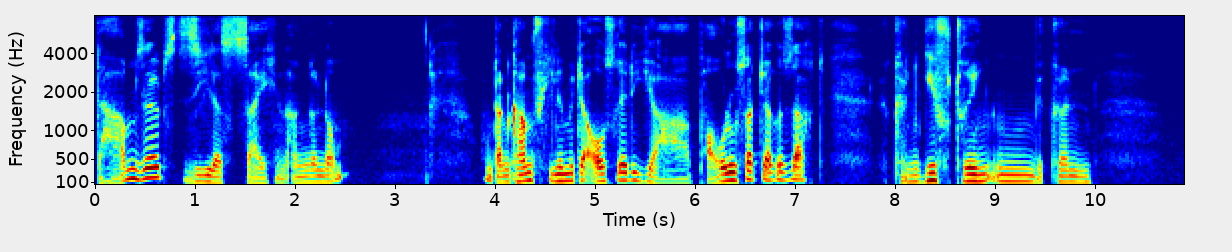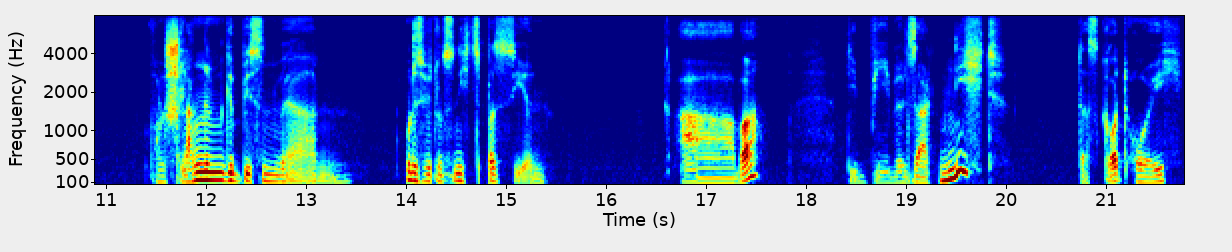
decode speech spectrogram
da haben selbst sie das Zeichen angenommen und dann kamen viele mit der Ausrede, ja, Paulus hat ja gesagt, wir können Gift trinken, wir können von Schlangen gebissen werden und es wird uns nichts passieren. Aber die Bibel sagt nicht, dass Gott euch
